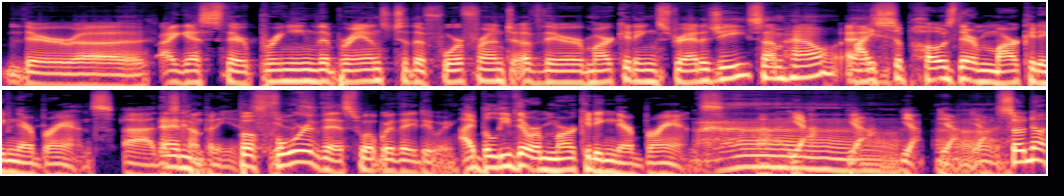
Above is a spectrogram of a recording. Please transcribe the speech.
they're uh, I guess they're bringing the brands to the forefront of their marketing strategy somehow. I suppose they're marketing their brands. Uh, this and company is before yes. this, what were they doing? I believe they were marketing their brands. Uh, yeah, yeah, yeah, yeah, yeah. Ah. So no,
